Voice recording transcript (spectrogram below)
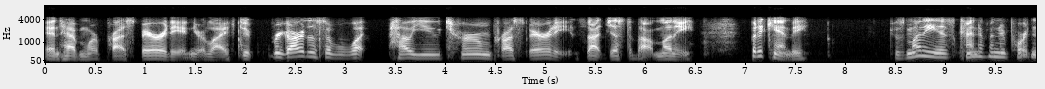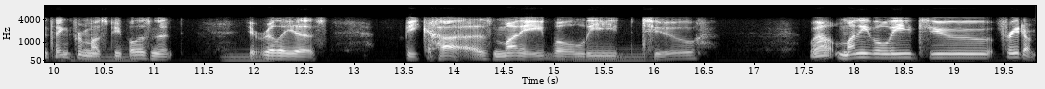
and have more prosperity in your life, to, regardless of what how you term prosperity. It's not just about money, but it can be. Because money is kind of an important thing for most people, isn't it? It really is. Because money will lead to well, money will lead to freedom.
